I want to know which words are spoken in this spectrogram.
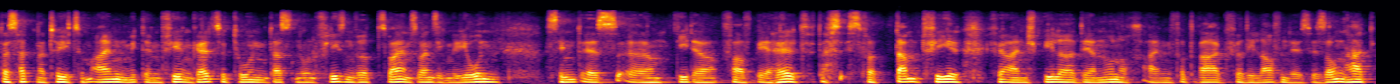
Das hat natürlich zum einen mit dem vielen Geld zu tun, das nun fließen wird, 22 Millionen sind es, äh, die der VfB erhält. Das ist verdammt viel für einen Spieler, der nur noch einen Vertrag für die laufende Saison hat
